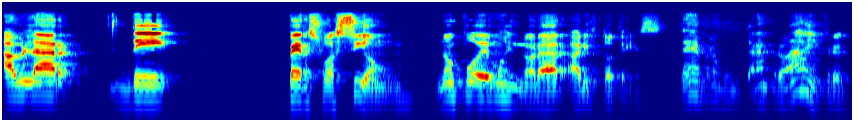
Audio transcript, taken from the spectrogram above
hablar de persuasión, no podemos ignorar a Aristóteles. Ustedes preguntarán, pero, ay, pero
